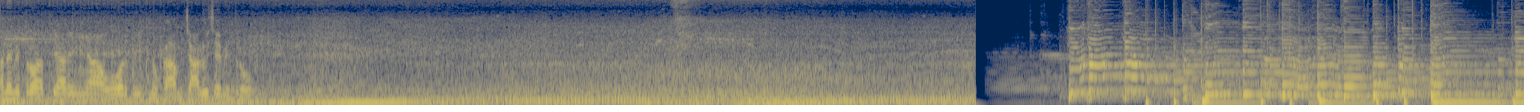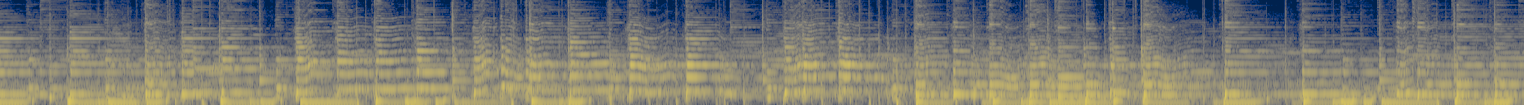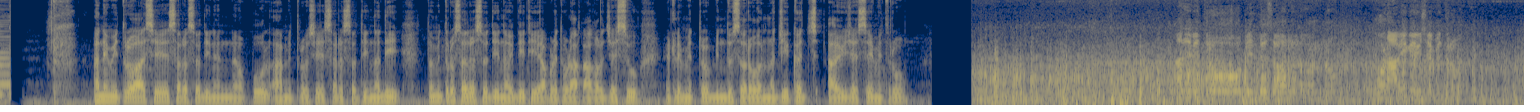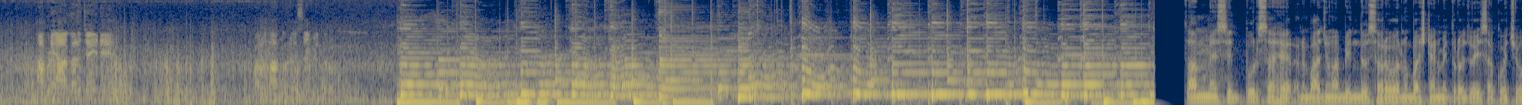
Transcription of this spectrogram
અને મિત્રો અત્યારે અહીંયા ઓવરબ્રિજનું કામ ચાલુ છે મિત્રો. અને મિત્રો, આ છે સરસ્વતીનો પુલ. આ મિત્રો છે સરસ્વતી નદી. તો મિત્રો, સરસ્વતી નદીથી આપણે થોડાક આગળ જઈશું. એટલે મિત્રો, બિંદુ સરોવર નજીક જ આવી જશે મિત્રો. આપણે આગળ જઈને મિત્રો. સામે સિદ્ધપુર શહેર અને બાજુમાં બિંદુ સરોવરનું બસ સ્ટેન્ડ મિત્રો જોઈ શકો છો.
